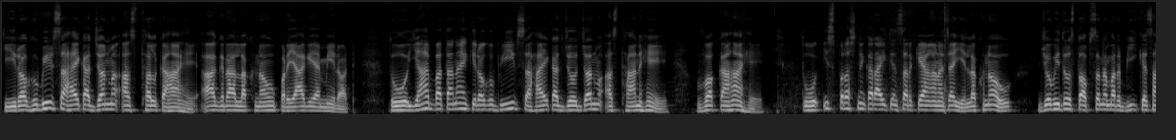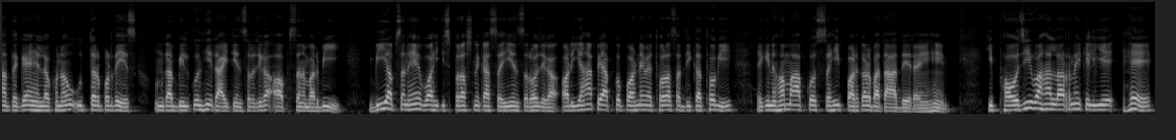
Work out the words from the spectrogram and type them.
कि रघुवीर सहाय का जन्म स्थल कहाँ है? आगरा, लखनऊ, प्रयाग या मेरठ? तो यहाँ बताना है कि रघुवीर सहाय का जो जन्म स्थान है, वह कहाँ है? तो इस प्रश्न का राइट आंसर क्या आना चाहिए? लखनऊ। जो भी दोस्त ऑप्शन नंबर बी के साथ गए हैं, लखनऊ, उत्तर प्रदेश, उनका बिल्कुल ही राइट आंसर हो जाएगा option number B B option है, वह इस प्रश्न का सही आंसर हो जाएगा। और यहाँ पे आपको पढ़ने में थोड़ा सा दिक्कत होगी, लेकिन हम आपको सही पढ़कर बता दे रहे हैं कि फौजी वहाँ लड़ने के लिए है,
